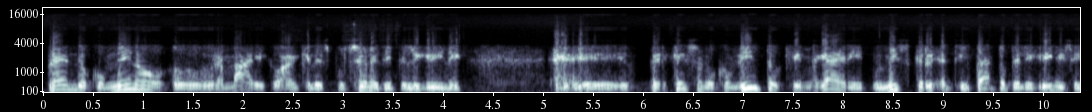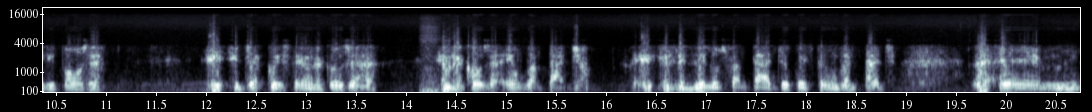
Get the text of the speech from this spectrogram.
prendo con meno uh, rammarico anche l'espulsione dei Pellegrini eh, perché sono convinto che magari Mescre- intanto Pellegrini si riposa e, e, già questa è una cosa, è, una cosa, è un vantaggio. Eh, nello svantaggio questo è un vantaggio. Eh, ehm,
